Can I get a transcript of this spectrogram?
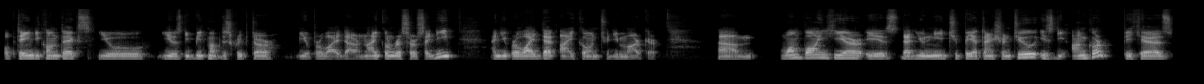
obtain the context. You use the bitmap descriptor you provide an icon resource ID, and you provide that icon to the marker. Um, one point here is that you need to pay attention to is the anchor, because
